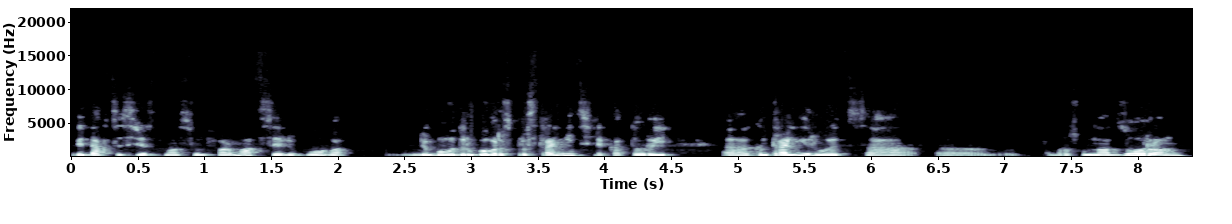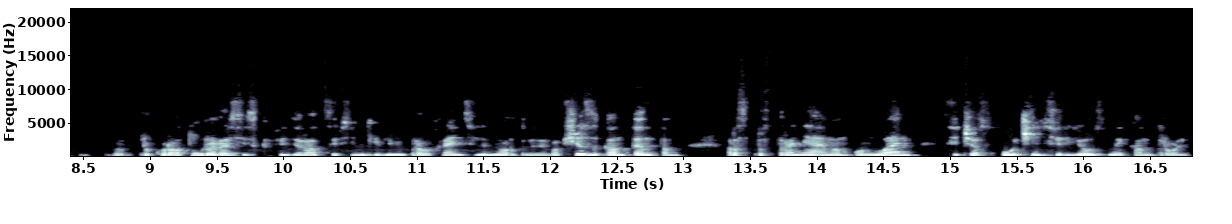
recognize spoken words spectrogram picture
редакции средств массовой информации любого, любого другого распространителя, который контролируется э, Роскомнадзором, прокуратурой Российской Федерации и всеми другими правоохранительными органами. Вообще за контентом, распространяемым онлайн, сейчас очень серьезный контроль.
